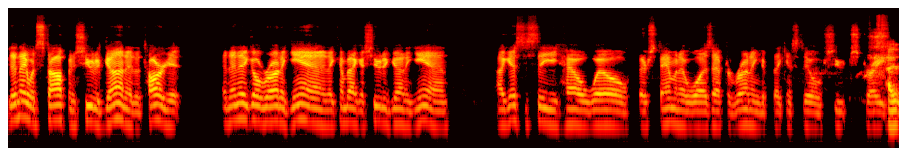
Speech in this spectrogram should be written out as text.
then they would stop and shoot a gun at a target, and then they'd go run again, and they come back and shoot a gun again. I guess to see how well their stamina was after running, if they can still shoot straight. I,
